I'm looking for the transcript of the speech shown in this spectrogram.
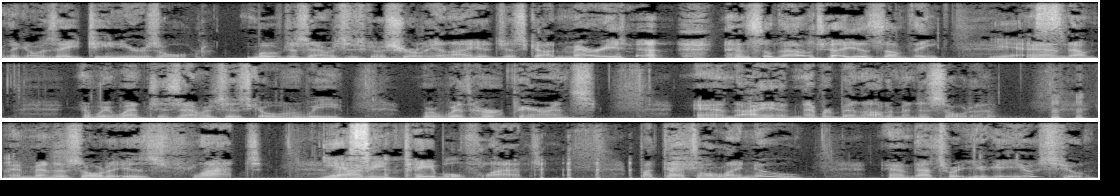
I think I was 18 years old moved to San Francisco. Shirley and I had just gotten married, and so that'll tell you something. Yes. And um, and we went to San Francisco, and we were with her parents. And I had never been out of Minnesota, and Minnesota is flat. Yes. I mean table flat. but that's all I knew, and that's what you get used to.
